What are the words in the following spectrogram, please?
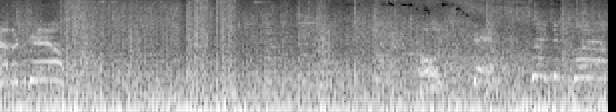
Another kill! Holy shit! Take it, Cliff!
